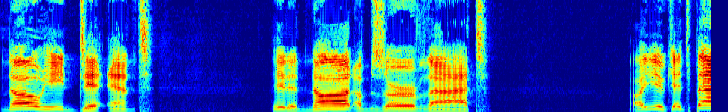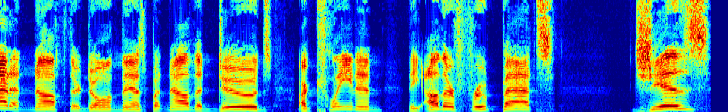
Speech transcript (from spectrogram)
No, he didn't. He did not observe that. Oh, you, it's bad enough they're doing this, but now the dudes are cleaning the other fruit bats' jizz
